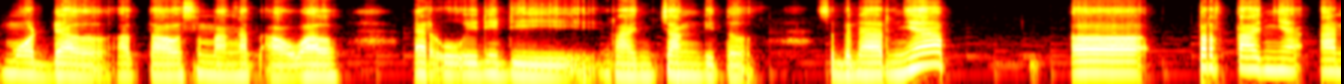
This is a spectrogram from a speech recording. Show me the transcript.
modal atau semangat awal RU ini dirancang gitu sebenarnya eh, pertanyaan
